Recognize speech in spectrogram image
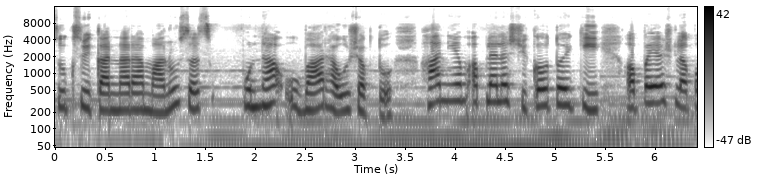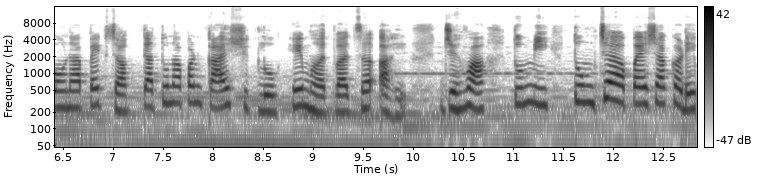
चूक स्वीकारणारा माणूसच पुन्हा उभा राहू शकतो. हा नियम आपल्याला शिकवतोय की अपयश लपवण्यापेक्षा त्यातून आपण काय शिकलो हे महत्त्वाचं आहे. जेव्हा तुम्ही तुमच्या अपयशाकडे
